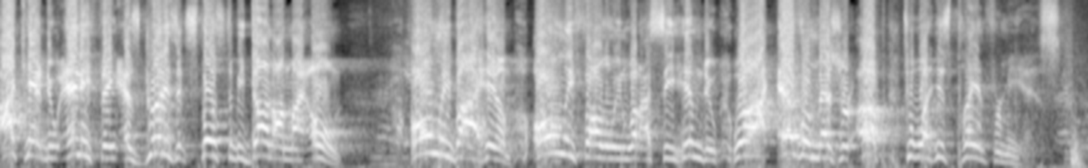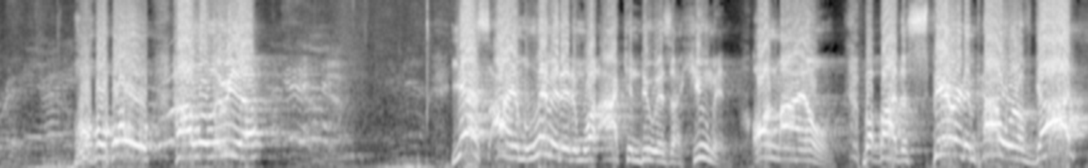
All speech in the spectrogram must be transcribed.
I can't do anything as good as it's supposed to be done on my own. Only by Him, only following what I see Him do, will I ever measure up to what His plan for me is. Oh, hallelujah. Yes, I am limited in what I can do as a human on my own. But by the Spirit and power of God,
